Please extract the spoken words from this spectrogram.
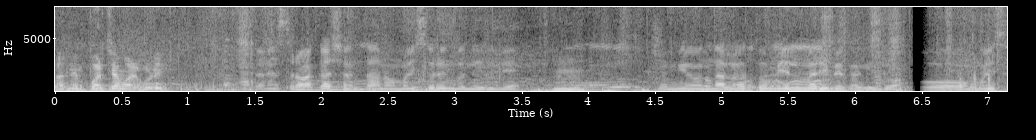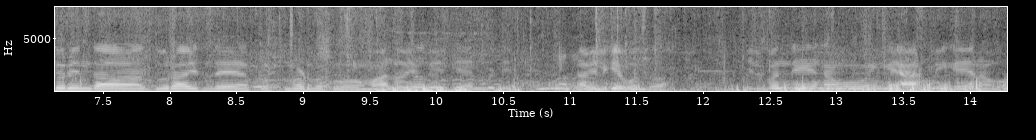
ನಾನು ನಿಮ್ಮ ಪರಿಚಯ ಮಾಡಿಕೊಡಿ. ನನ್ನ ಹೆಸರು ಆಕಾಶ್ ಅಂತ ನಾವು ಮೈಸೂರಿಂದ ಬಂದಿದ್ದೀವಿ. ಹ್ಞೂ ನಮಗೆ ಒಂದು ನಲ್ವತ್ತು ಮೇಲ್ ಮರಿಬೇಕಾಗಿತ್ತು ಮೈಸೂರಿಂದ ದೂರ ಇಲ್ಲದೆ ಫಸ್ಟ್ ನೋಡಬೇಕು ಮಾಲು ಹೆಂಗೈತೆ ಅಂದ್ಬಿಟ್ಟು ನಾವು ಇಲ್ಲಿಗೆ ಬಂದು ಇಲ್ಲಿ ಬಂದು ನಾವು ಹಿಂಗೆ ಆರ್ಮಿಗೆ ನಾವು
